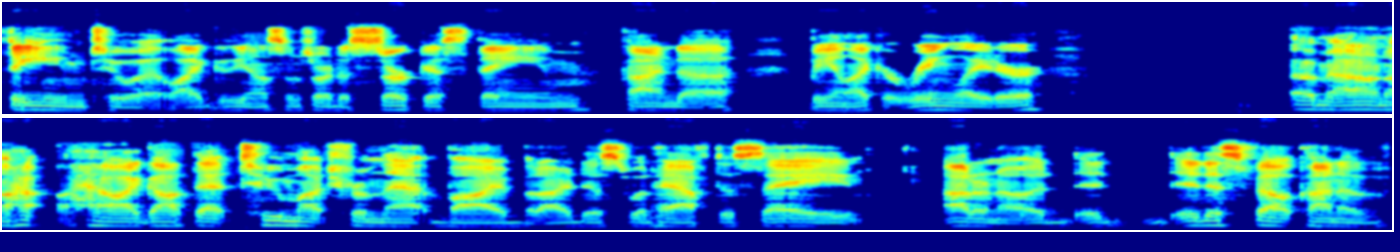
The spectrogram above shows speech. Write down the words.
theme to it, like you know some sort of circus theme, kind of being like a ringleader. I mean, I don't know how, how I got that too much from that vibe, but I just would have to say, I don't know, it, it, it just felt kind of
